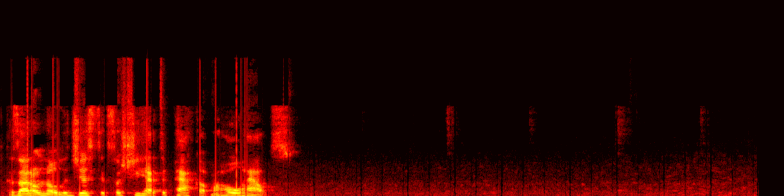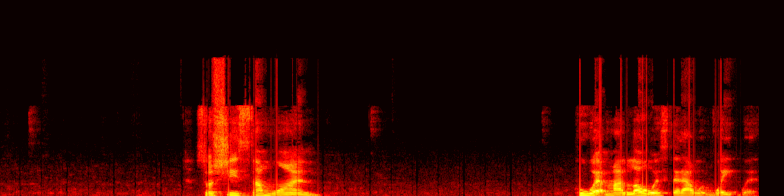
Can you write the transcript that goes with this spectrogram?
because I don't know logistics. So she had to pack up my whole house. So she's someone who, at my lowest, that I would wait with.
